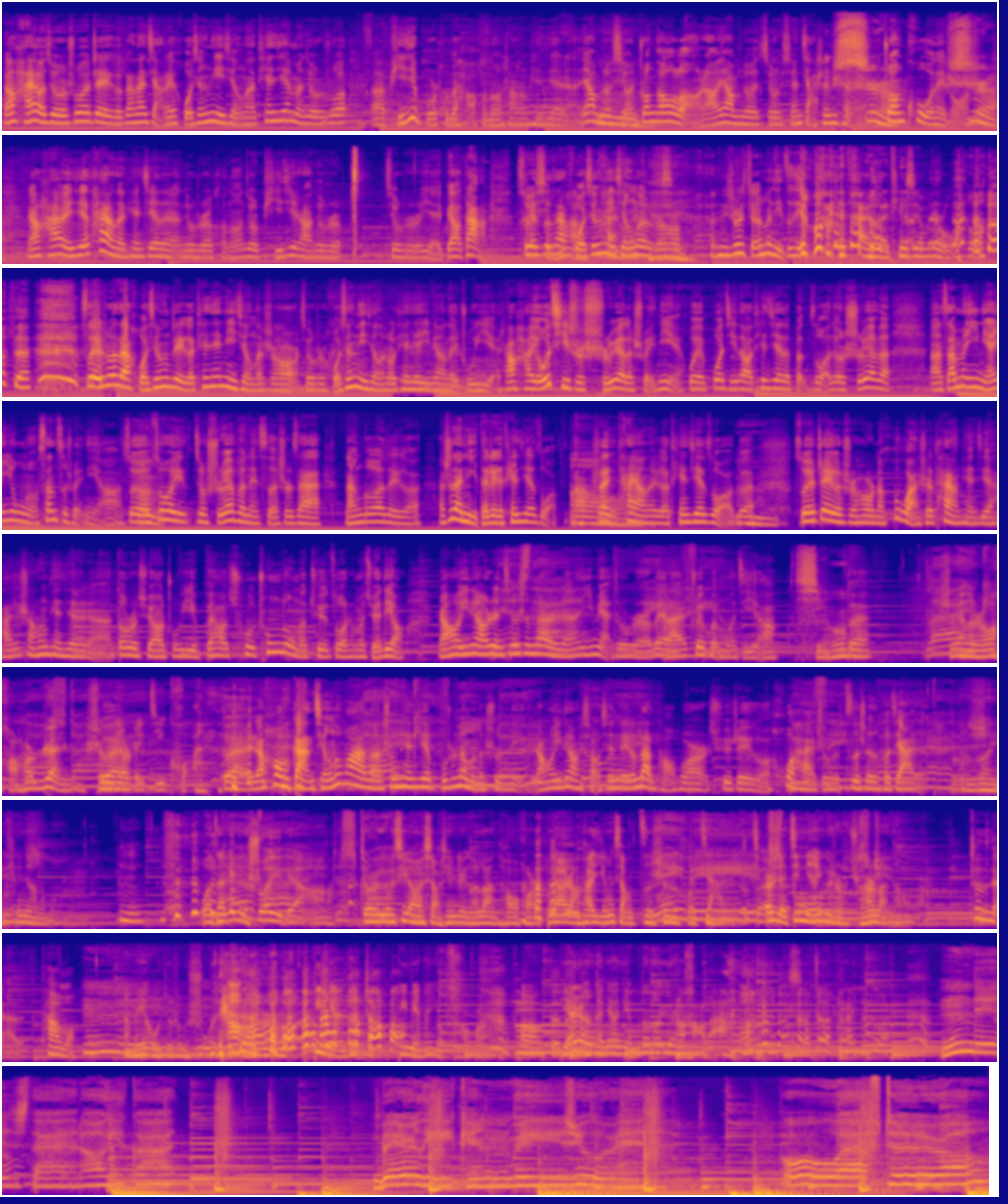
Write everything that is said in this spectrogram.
然后还有就是说，这个刚才讲这火星逆行呢，天蝎们就是说，呃，脾气不是特别好，很多上升天蝎人，要么就喜欢嗯装高冷，然后要么就就是喜欢假深沉、是装酷那种。是，然后还有一些太阳在天蝎的人，就是可能就是脾气上就是。就是也比较大，所以是在火星逆行的时候，你说整说你自己吗？太阳在天蝎不就是我吗？对，所以说在火星这个天蝎逆行的时候，就是火星逆行的时候，天蝎一定要得注意。然后还尤其是十月的水逆会波及到天蝎的本座，就是十月份，呃，咱们一年一共有三次水逆啊，最后嗯最后一就十月份那次是在南哥这个，呃，是在你的这个天蝎座啊，是在你太阳那个天蝎座，对，嗯所以这个时候呢，不管是太阳天蝎还是上升天蝎的人，都是需要注意，不要冲冲动的去做什么决定，然后一定要认清身边的人，以免就是未来追悔莫及啊。行，对十月份时候我好好认认身边这几款。对，然后 感情的话呢，升天蝎不是那么的顺利，然后一定要小心这个烂桃花去这个祸害就是自身和家人。南哥，你听见了吗？嗯，我再跟你说一遍啊，就是尤其要小心这个烂桃花，不要让它影响自身和家人。而且今年遇上的全是烂桃花，真的假的？他吗？啊，没有，我就这么说呀，避免他找，避免他有桃花。哦，对对别人肯定你们都能遇上好的啊，is that all you got? Barely can raise your head. Oh, after all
